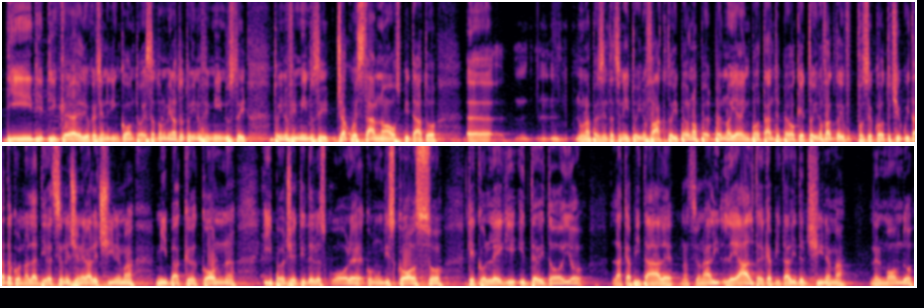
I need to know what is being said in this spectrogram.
di, di, di, creare di occasioni di incontro. È stato nominato Torino Film Industry. Torino Film Industry già quest'anno ha ospitato uh, una presentazione di Torino Factory, però no, per, per, noi era importante però che Torino Factory fosse cortocircuitata con la direzione generale cinema MIBAC, con i progetti delle scuole, con un discorso che colleghi il territorio, la capitale nazionale, le altre capitali del cinema nel mondo,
